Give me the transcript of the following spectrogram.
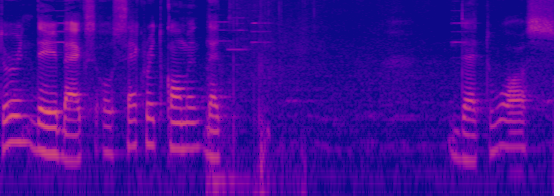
turn their backs on sacred command that that was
